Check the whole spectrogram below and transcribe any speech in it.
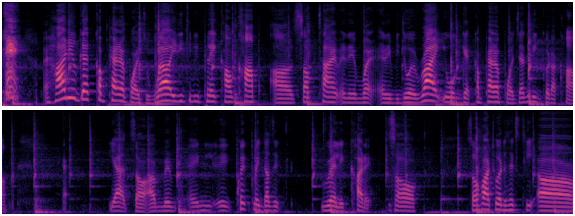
How do you get competitive points? Well, you need to be playing comp comp uh, sometime, and then when, and if you do it right, you will get competitive points. You have to be good at comp. Yeah, so I mean, quick play doesn't really cut it. So, so far 2016, uh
